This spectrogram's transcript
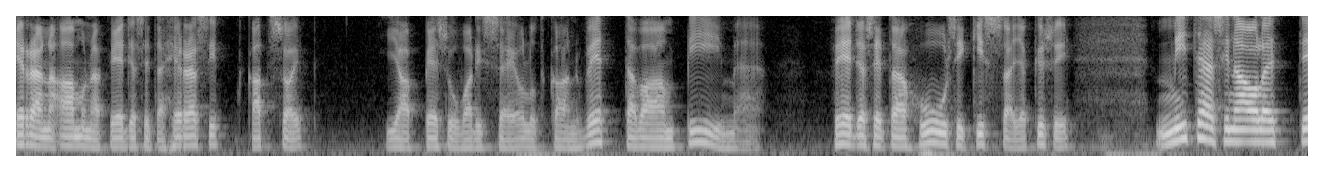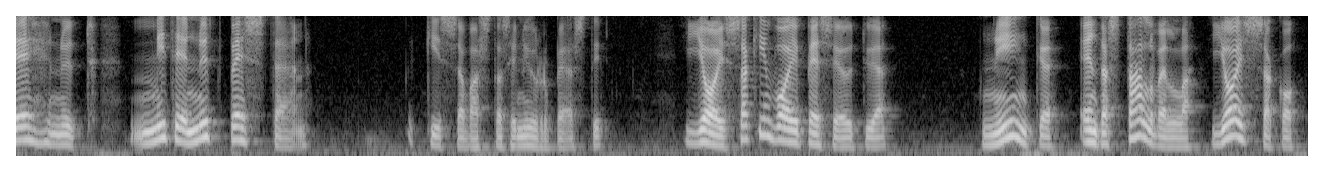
Eräänä aamuna Fedja sitä heräsi, katsoi, ja pesuvadissa ei ollutkaan vettä, vaan piimää. Fedesetä huusi kissa ja kysyi, mitä sinä olet tehnyt, miten nyt pestään? Kissa vastasi nyrpeästi, joissakin voi peseytyä. Niinkö? Entäs talvella, joissako?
